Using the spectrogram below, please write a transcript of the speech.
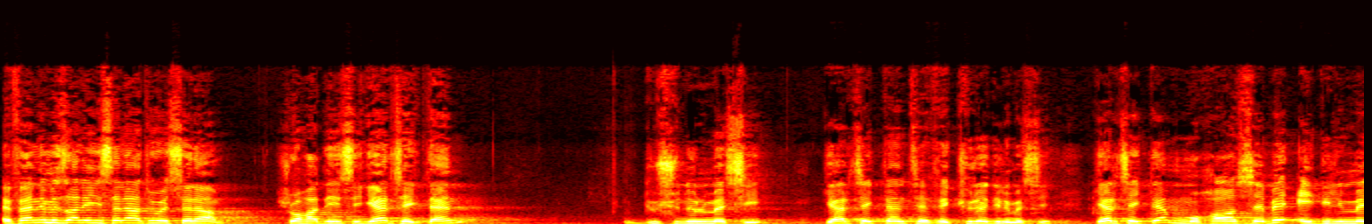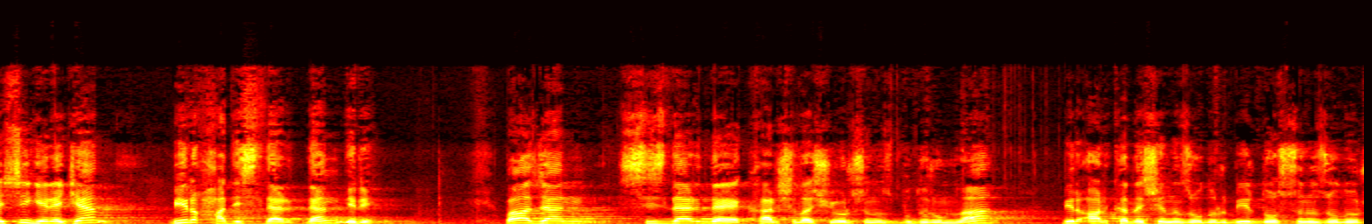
Efendimiz Aleyhisselatü Vesselam şu hadisi gerçekten düşünülmesi, gerçekten tefekkür edilmesi, gerçekten muhasebe edilmesi gereken bir hadislerden biri. Bazen sizler de karşılaşıyorsunuz bu durumla. Bir arkadaşınız olur, bir dostunuz olur,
